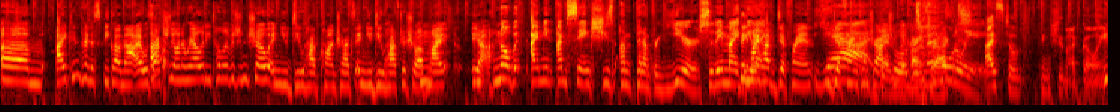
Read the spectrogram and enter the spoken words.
Um, I can kind of speak on that. I Oh. was actually on a reality television show, and you do have contracts, and you do have to show up. My yeah, No, but I mean, I'm saying she's um, been on for years, so they might they be might like, have different Yeah. different contractual agreements. contract. totally. I still think she's not going.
